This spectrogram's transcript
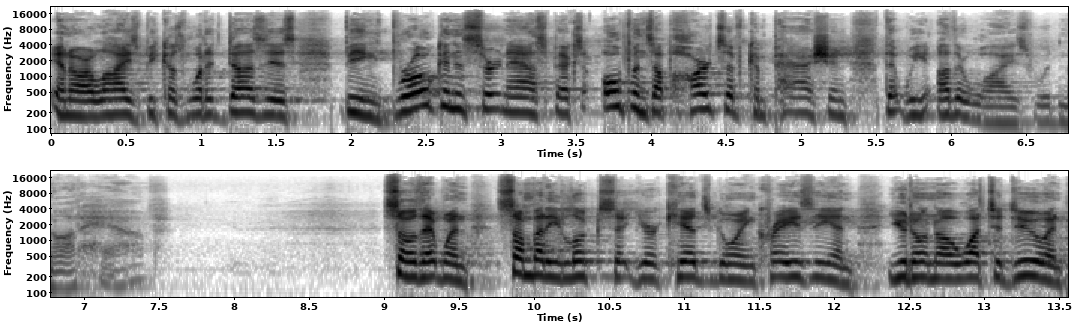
in our lives because what it does is being broken in certain aspects opens up hearts of compassion that we otherwise would not have. So that when somebody looks at your kids going crazy and you don't know what to do, and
